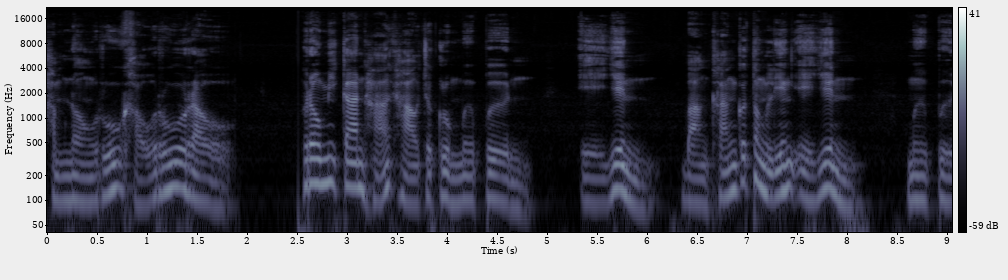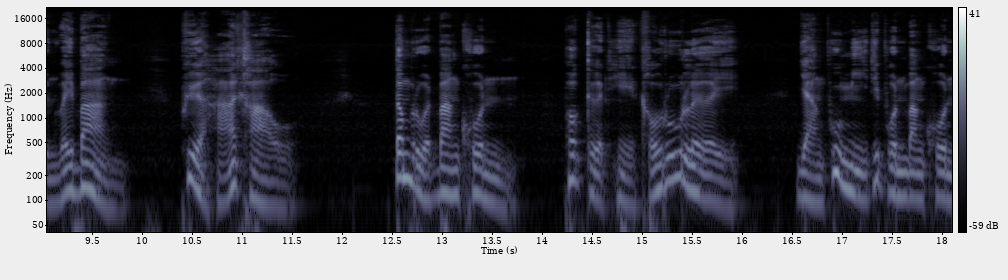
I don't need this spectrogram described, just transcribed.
ทำนองรู้เขารู้เรา เรามีการหาข่าวจากกลุ่มมือปืน เอเย่นบางครั้งก็ต้องเลี้ยงเอเย่นมือปืนไว้บ้าง เพื่อหาข่าว ตำรวจบางคนพอเกิดเหตุเขารู้เลย อย่างผู้มีอิทธิพลบางคน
